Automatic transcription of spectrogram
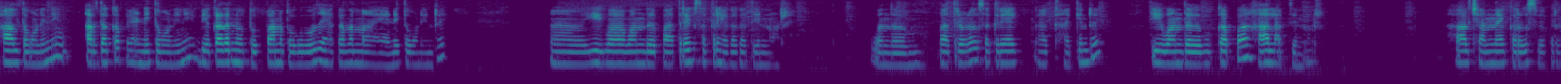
ಹಾಲು ತೊಗೊಂಡಿನಿ. ಅರ್ಧ ಕಪ್ ಎಣ್ಣೆ ತೊಗೊಂಡಿನಿ. ಬೇಕಾದ್ರೆ ನೀವು ತುಪ್ಪನೂ ತೊಗೋಬೋದು, ಯಾಕಂದ್ರೆ ನಾ ಎಣ್ಣೆ ತೊಗೊಂಡಿನಿ ರೀ ಈಗ ಒಂದು ಪಾತ್ರೆಗೆ ಸಕ್ಕರೆ ಹಾಕಕತ್ತೀನಿ ನೋಡಿರಿ. ಒಂದು ಪಾತ್ರೆ ಒಳಗೆ ಸಕ್ಕರೆ ಹಾಕಿ ಹಾಕಿ ಹಾಕೀನಿ ರೀ ಈಗ ಒಂದು ಕಪ್ಪ ಹಾಲು ಹಾಕ್ತೀನಿ ನೋಡಿರಿ. ಹಾಲು ಚೆನ್ನಾಗಿ ಕರಗಿಸ್ಬೇಕ್ರಿ.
